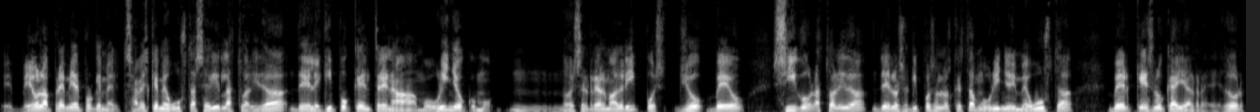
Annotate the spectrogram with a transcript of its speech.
Eh, veo la Premier porque me- sabes que me gusta seguir la actualidad del equipo que entrena Mourinho. Como mm, no es el Real Madrid, pues yo veo, sigo la actualidad de los equipos en los que está Mourinho y me gusta ver qué es lo que hay alrededor.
